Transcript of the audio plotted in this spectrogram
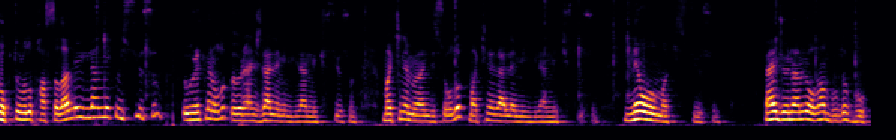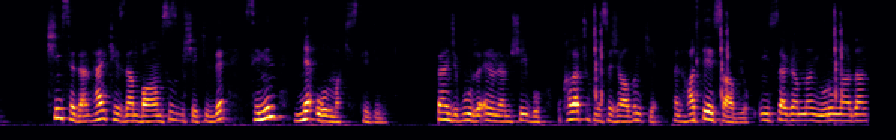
Doktor olup hastalarla ilgilenmek mi istiyorsun? Öğretmen olup öğrencilerle mi ilgilenmek istiyorsun? Makine mühendisi olup makinelerle mi ilgilenmek istiyorsun? Ne olmak istiyorsun? Bence önemli olan burada bu. Kimseden, herkesten bağımsız bir şekilde senin ne olmak istediğin. Bence burada en önemli şey bu. O kadar çok mesaj aldım ki. Hani haddi hesabı yok. Instagram'dan, yorumlardan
